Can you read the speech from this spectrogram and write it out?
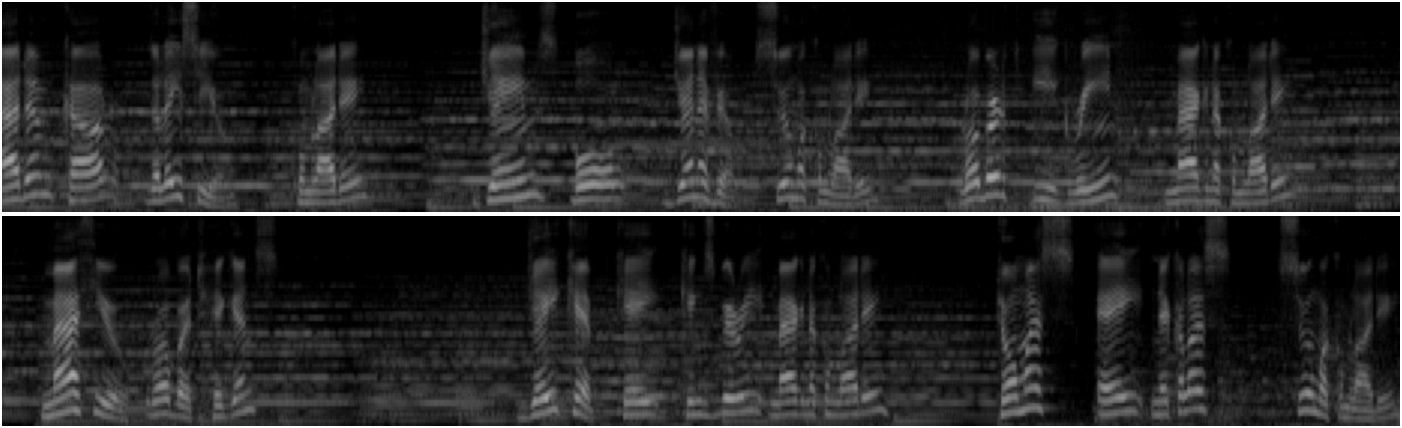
Adam Carr Delacio, cum laude. James Ball Geneville, summa cum laude. Robert E. Green, magna cum laude. Matthew Robert Higgins. Jacob K. Kingsbury, magna cum laude. Thomas A. Nicholas, summa cum laude.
